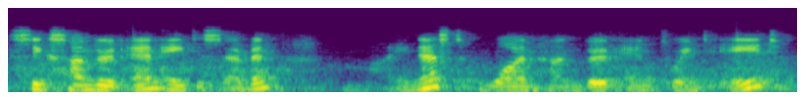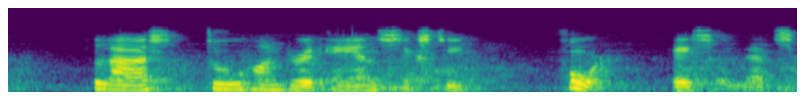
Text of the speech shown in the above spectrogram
687 minus 128 plus 264. Okay, so let's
